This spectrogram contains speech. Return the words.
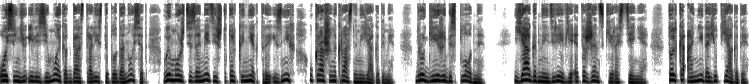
Осенью или зимой, когда астролисты плодоносят, вы можете заметить, что только некоторые из них украшены красными ягодами, другие же бесплодны. Ягодные деревья — это женские растения, только они дают ягоды,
